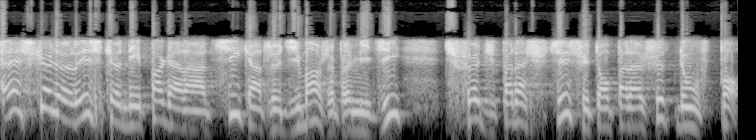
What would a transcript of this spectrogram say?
Est-ce que le risque n'est pas garanti quand le dimanche après-midi, tu fais du parachutisme et ton parachute n'ouvre pas?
